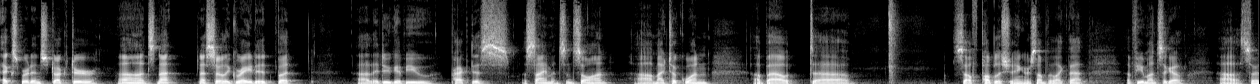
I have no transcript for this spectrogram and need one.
expert instructor. Uh, it's not necessarily graded, but uh, they do give you practice assignments and so on. Um, I took one about uh, self publishing or something like that a few months ago. Uh, so,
